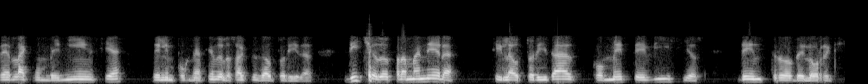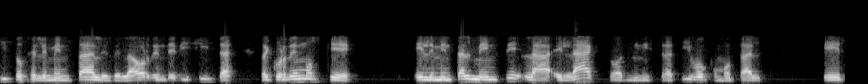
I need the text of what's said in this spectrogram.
ver la conveniencia de la impugnación de los actos de autoridad. Dicho de otra manera, si la autoridad comete vicios dentro de los requisitos elementales de la orden de visita, recordemos que elementalmente la, el acto administrativo como tal es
